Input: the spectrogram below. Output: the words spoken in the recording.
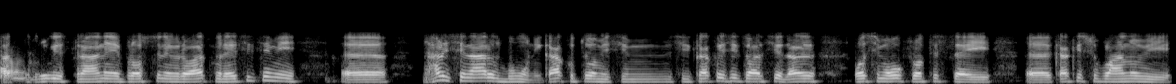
A s druge strane, prosto nevjerovatno, recite mi, a, da li se narod buni, kako to, mislim, kakva je situacija, da li, osim ovog protesta i e, kakvi su planovi,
